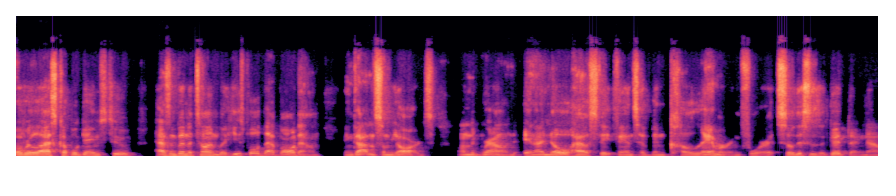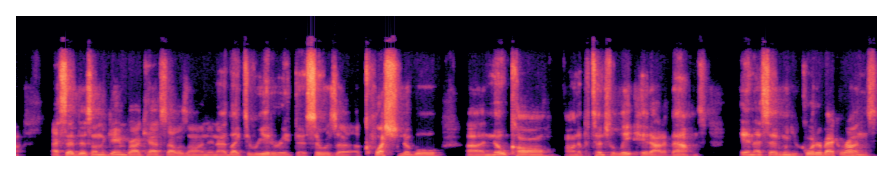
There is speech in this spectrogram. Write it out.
over the last couple games, too, hasn't been a ton, but he's pulled that ball down and gotten some yards on the ground. And I know Ohio State fans have been clamoring for it. So this is a good thing. Now, I said this on the game broadcast I was on, and I'd like to reiterate this. There was a, a questionable uh, no call on a potential late hit out of bounds. And I said, when your quarterback runs,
